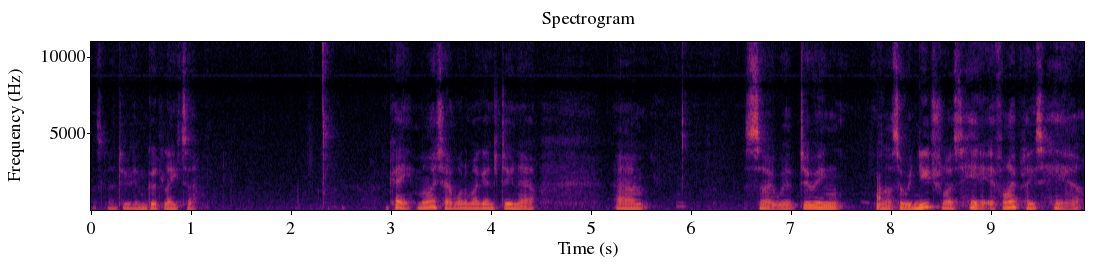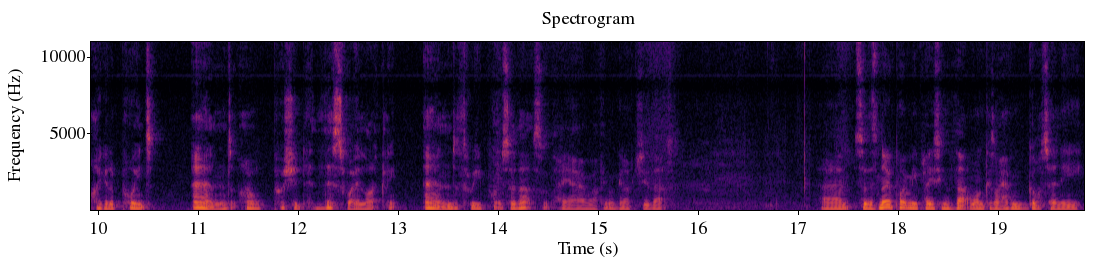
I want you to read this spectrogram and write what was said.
That's going to do him good later. Okay, my turn. What am I going to do now? Um, so we're doing, well, so we neutralise here. If I place here, I get a point and I'll push it this way likely and three points. So that's, yeah, I think we're going to have to do that. Um, so there's no point me placing that one because I haven't got any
